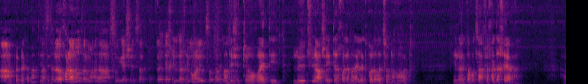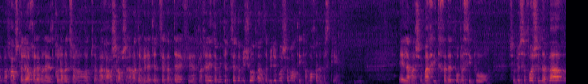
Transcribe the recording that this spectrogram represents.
אה, אני באמת אמרתי את אז זה. אתה לא יכול לענות על הסוגיה שהצגת. איך לגרום לה לרצות רק אותך. אמרתי שתאורטית, לו יצויר שהיית יכול למלא את כל הרצונות, היא לא הייתה רוצה אף אחד אחר. אבל מאחר שאתה לא יכול למלא את כל הרצונות, ומאחר שלא משנה מה תביא לה, תרצה גם את ההפך, לכן היא תמיד תרצה גם מישהו אחר, זה בדיוק מה שאמרתי, כמוך אני מסכים. אלא מה שמה הכי התחדד פה בסיפור, שבסופו של דבר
